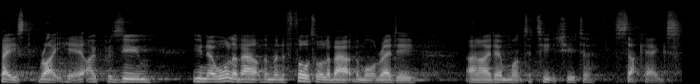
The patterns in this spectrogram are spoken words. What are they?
based right here, I presume you know all about them and have thought all about them already, and I don't want to teach you to suck eggs.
